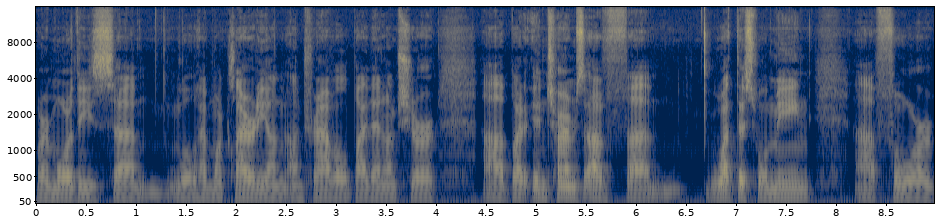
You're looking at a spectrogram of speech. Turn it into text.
where more of these um, will have more clarity on on travel by then, I'm sure. Uh, but in terms of um, what this will mean uh, for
